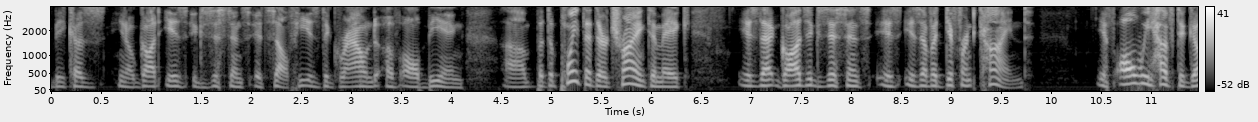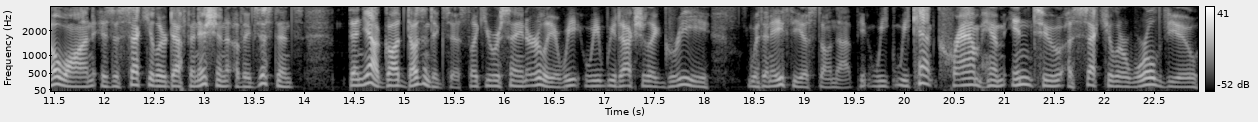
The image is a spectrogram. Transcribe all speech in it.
because, you know, God is existence itself. He is the ground of all being. Uh, but the point that they're trying to make is that God's existence is, is of a different kind. If all we have to go on is a secular definition of existence, then yeah, God doesn't exist. Like you were saying earlier, we, we, would actually agree with an atheist on that. We, we can't cram him into a secular worldview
